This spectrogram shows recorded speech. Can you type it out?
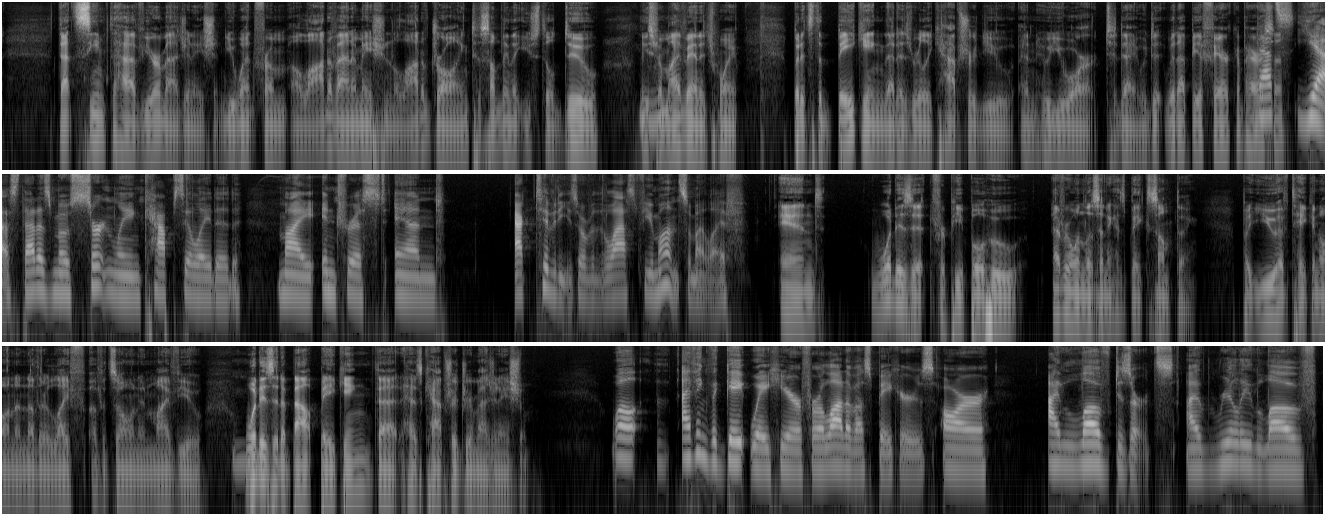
that seemed to have your imagination. You went from a lot of animation, a lot of drawing to something that you still do, at least from Mm-hmm. my vantage point. But it's the baking that has really captured you and who you are today. Would would that be a fair comparison? That's yes, that has most certainly encapsulated my interest and activities over the last few months of my life. And what is it for people who everyone listening has baked something, but you have taken on another life of its own, in my view? Mm-hmm. What is it about baking that has captured your imagination? Well, I think the gateway here for a lot of us bakers are I love desserts. I really love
